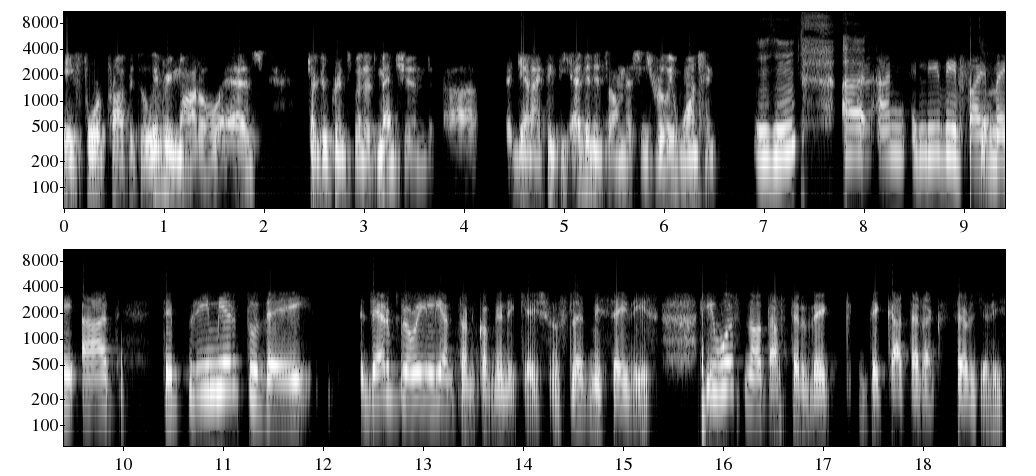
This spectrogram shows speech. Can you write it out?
a for-profit delivery model, as Dr. Grinspun has mentioned, uh, again, I think the evidence on this is really wanting. Mm-hmm. Uh, and, and Libby, if I may add, the premier today they're brilliant on communications. Let me say this. He was not after the, the cataract surgeries.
